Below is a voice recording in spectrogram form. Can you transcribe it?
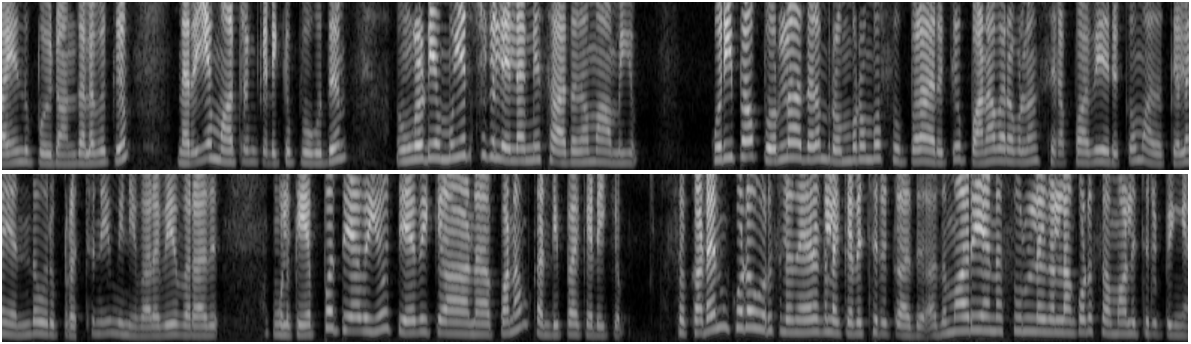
பயந்து போயிடும். அந்த அளவுக்கு நிறைய மாற்றம் கிடைக்க போகுது. உங்களுடைய முயற்சிகள் எல்லாமே சாதகமாக அமையும். குறிப்பாக பொருளாதாரம் ரொம்ப ரொம்ப சூப்பராக இருக்குது பண வரவெல்லாம் சிறப்பாகவே இருக்கும். அதுக்கெல்லாம் எந்த ஒரு பிரச்சனையும் இனி வரவே வராது. உங்களுக்கு எப்போ தேவையோ தேவைக்கான பணம் கண்டிப்பாக கிடைக்கும். ஸோ கடன் கூட ஒரு சில நேரங்களில் கிடைச்சிருக்காது. அது மாதிரியான சூழ்நிலைகள்லாம் கூட சமாளிச்சிருப்பீங்க.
